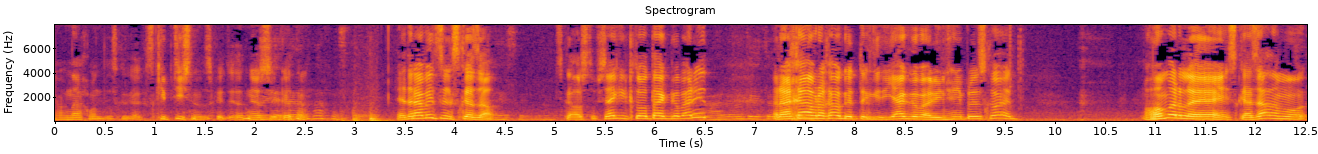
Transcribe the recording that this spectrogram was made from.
Равнахман, так сказать, скептично, так сказать, Ну, отнесся к это этому. Это Равицах сказал. А ну, Сказал, что всякий, кто так говорит, Рахав, Рахав, говорит, «Так я говорю, ничего не происходит. Омарле сказал ему,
